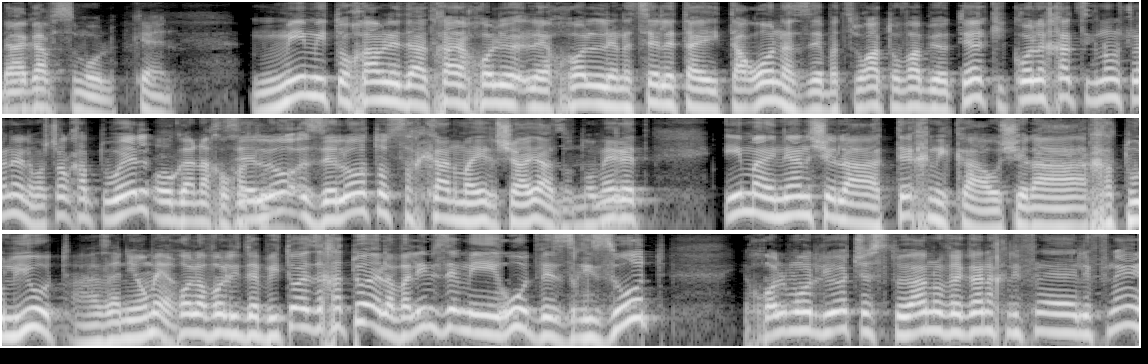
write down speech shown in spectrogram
באגף שמאל. כן. מי מתוכם לדעתך יכול, יכול לנצל את היתרון הזה בצורה הטובה ביותר? כי כל אחד סגנון שונה, למשל חתואל, או גנח או זה חתואל. לא, זה לא אותו שחקן מהיר שהיה, זאת אומרת, אם העניין של הטכניקה או של החתוליות אז אני אומר, יכול לבוא לידי ביטוי, איזה חתואל, אבל אם זה מהירות וזריזות, יכול מאוד להיות שסטויאנו וגנח לפני, לפני,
